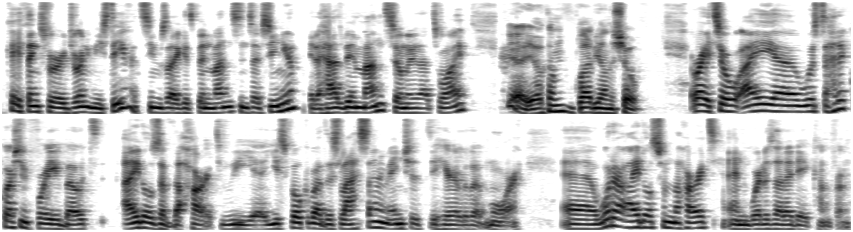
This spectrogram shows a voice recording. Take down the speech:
Okay, thanks for joining me, Steve. It seems like it's been months since I've seen you. It has been months, so maybe that's why. Yeah, you're welcome. Glad you're on the show. All right, so I uh, was had a question for you about idols of the heart. We uh, you spoke about this last time. I'm interested to hear a little bit more. Uh, what are idols from the heart, and where does that idea come from?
